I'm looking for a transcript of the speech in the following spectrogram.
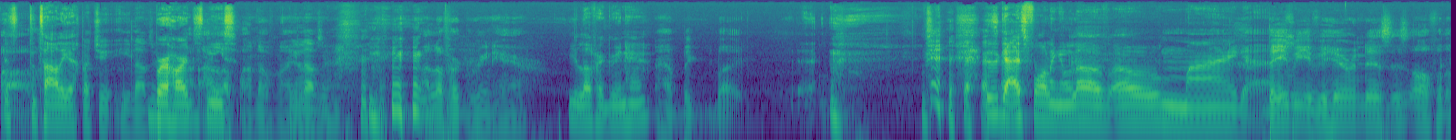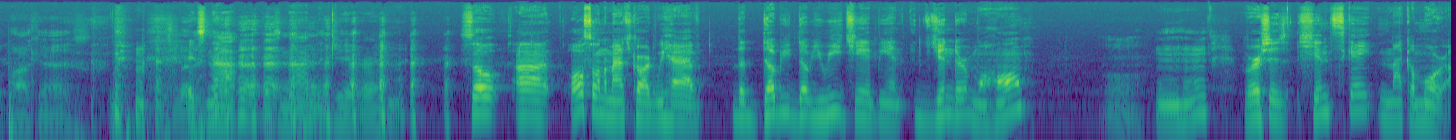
Oh. It's Oh. Natalya, But you, he loves her. Bret Hart's I niece. love, I love Naomi. He loves her. I love her green hair. You love her green hair. I have big butt. this guy's falling in love. Oh my god. Baby, if you're hearing this, it's all for the podcast. It's it- not. It's not legit, right? So, uh, also on the match card, we have the WWE champion Jinder Mahal mm-hmm versus Shinsuke Nakamura.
